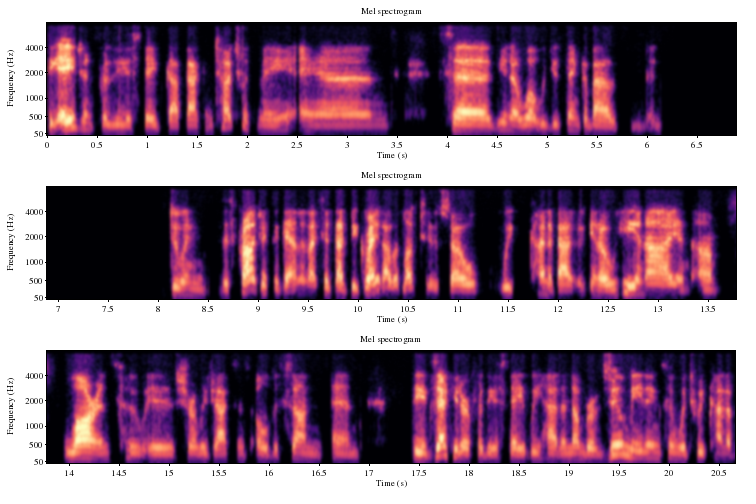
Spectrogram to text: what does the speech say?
the agent for the estate got back in touch with me and said, you know, what would you think about doing this project again? And I said, that'd be great. I would love to. So we kind of, you know, he and I and um, Laurence, who is Shirley Jackson's oldest son and the executor for the estate, we had a number of Zoom meetings in which we kind of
